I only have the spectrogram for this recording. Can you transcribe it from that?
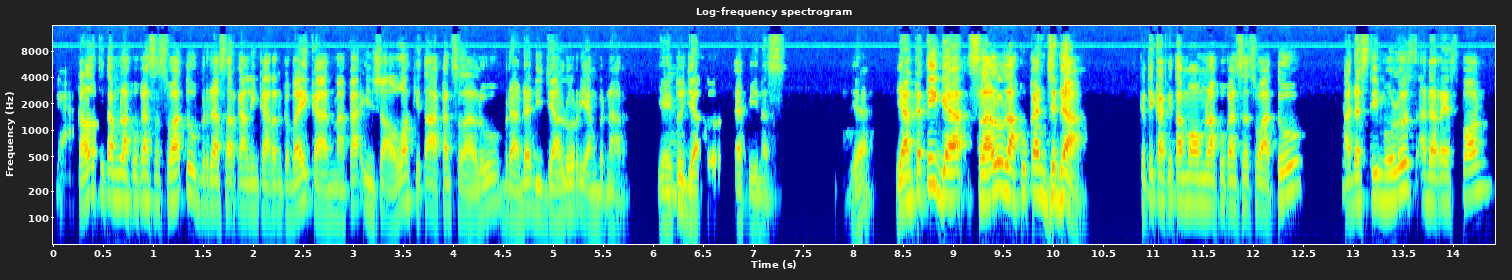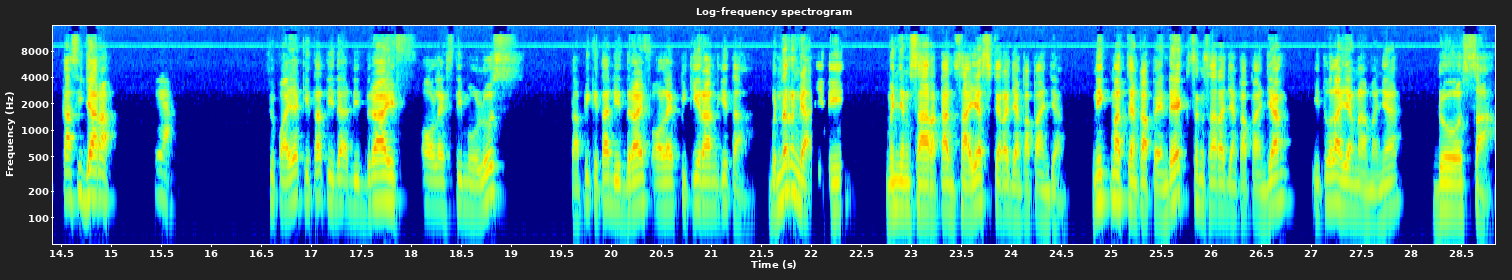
Ya. Kalau kita melakukan sesuatu berdasarkan lingkaran kebaikan, maka insya Allah kita akan selalu berada di jalur yang benar, yaitu Hmm. jalur happiness. Ya. Yang ketiga, selalu lakukan jeda. Ketika kita mau melakukan sesuatu, ada stimulus, ada respon, kasih jarak. Ya. Supaya kita tidak didrive oleh stimulus, tapi kita didrive oleh pikiran kita. Benar nggak ini menyengsarakan saya secara jangka panjang? Nikmat jangka pendek, sengsara jangka panjang, itulah yang namanya dosa.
